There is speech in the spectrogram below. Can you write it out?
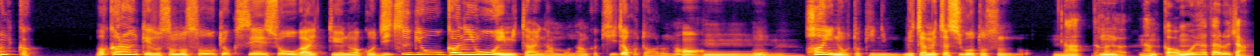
んか、わからんけど、その双極性障害っていうのは、こう、実業家に多いみたいなのもなんか聞いたことあるな。うーん。はいの時にめちゃめちゃ仕事すんの。な、だから、なんか思い当たるじゃん。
